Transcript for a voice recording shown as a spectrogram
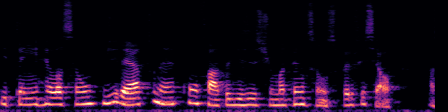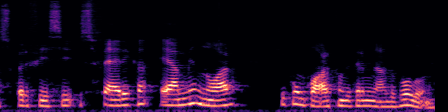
E tem relação direta né, com o fato de existir uma tensão superficial. A superfície esférica é a menor que comporta um determinado volume.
